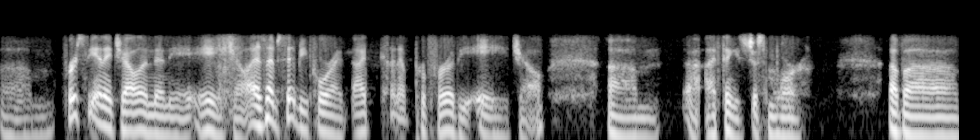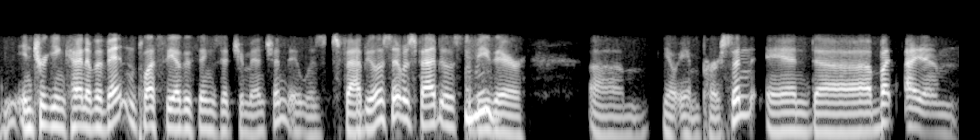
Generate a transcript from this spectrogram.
um, first the NHL and then the AHL. As I've said before, I, I kind of prefer the AHL. Um, I think it's just more of a intriguing kind of event, and plus the other things that you mentioned, it was fabulous. It was fabulous to mm-hmm. be there um, you know, in person. And uh, but I um,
